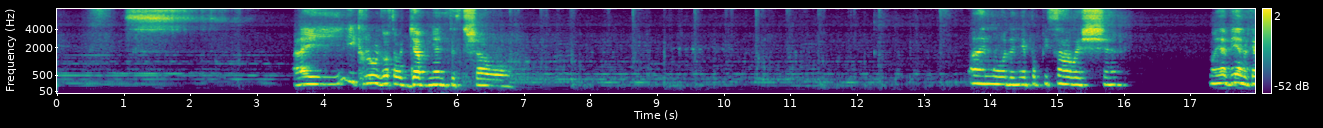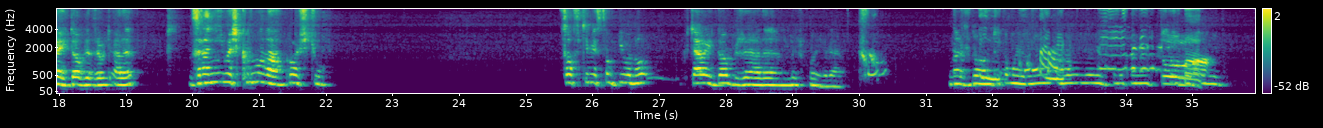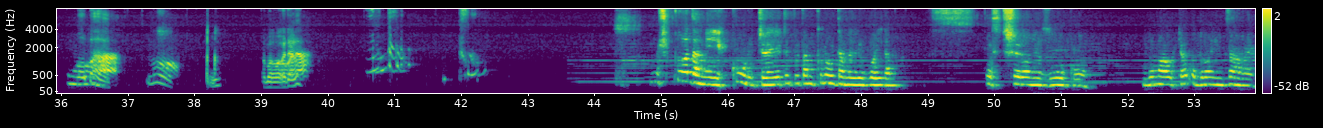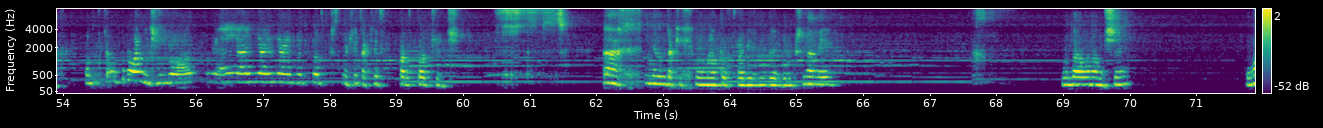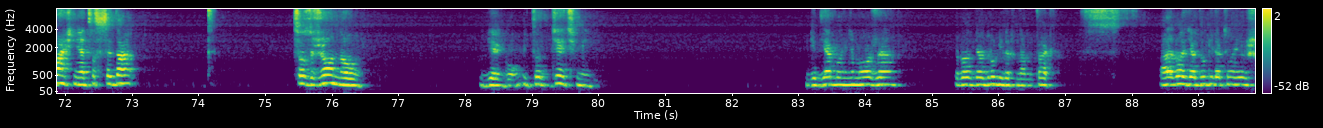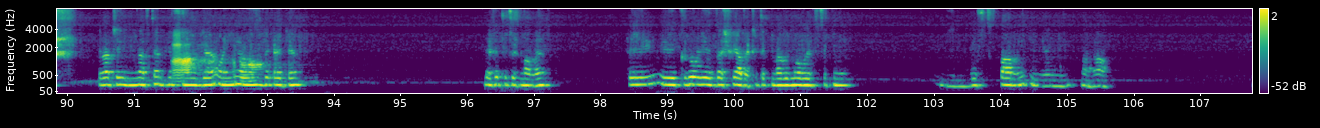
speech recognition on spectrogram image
Aj, i król został dziabnięty strzałą. Aj, młody, nie popisałeś się. No ja wiem, że chciałeś dobrze zrobić, ale zraniłeś króla, gościu. Co w ciebie stąpiło? No, chciałeś dobrze, ale wyszło źle. Nasz dom, czy to moje Toma. Opa, No. bo đó. No szkoda mi ich, kurczę, jeszcze tu tam król tam tam postrzelony z łuku. Mało chciał obronić zamek. On chciał obronić go. Ajajajaj, no to wszystko się tak się spartoczyć. Ach, nie lubię takich momentów tragicznych, gdy przynajmniej udało nam się. Właśnie, co z Seda... Co z żoną jego i co z dziećmi? Gdzie diabeł nie może. Rozdział drugi zaczynamy, tak. Ale rozdział drugi zaczynamy już raczej następny gdzie oni o, czekajcie. Jeszcze tu coś mamy. Czyli y, król jest za świata, czyli taki ma rozmowy z takimi bóstwami innymi. Aha.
